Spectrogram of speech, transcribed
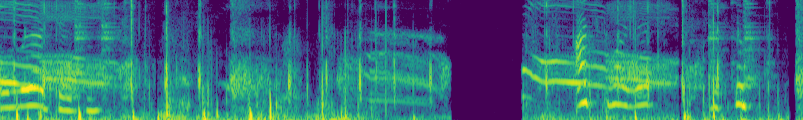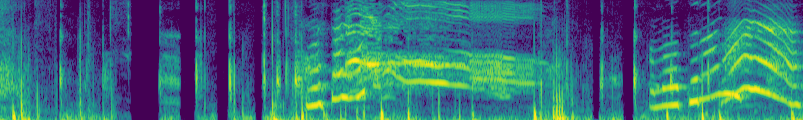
Onları açacaksın. Aç kıvayı. Açtım. Anahtar yok. Anahtar aynı.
